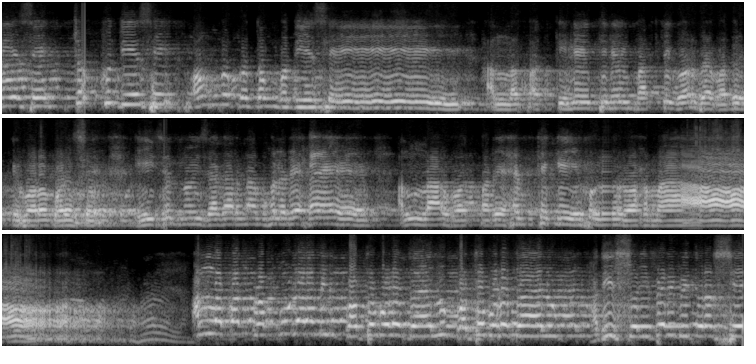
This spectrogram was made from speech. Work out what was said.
দিয়েছে চক্ষু দিয়েছে অঙ্গ প্রত্যঙ্গ দিয়েছে। আল্লাহ পাক তিলে মাতৃগর্ভে আমাদেরকে বড় করেছে। এই জন্য ওই জায়গার নাম হলো রেহেম। আল্লাহ রেহেম থেকে হলো রহমান। আল্লাহ পাক কত বড় দয়ালু, কত বড় দয়ালু। হাদিস শরীফের ভিতরে সে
